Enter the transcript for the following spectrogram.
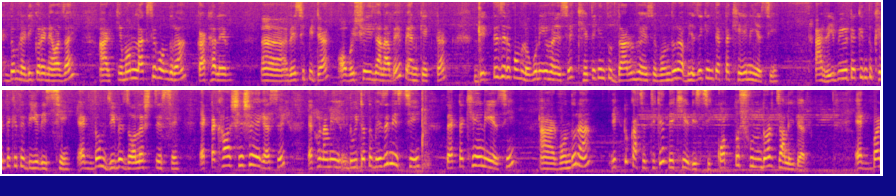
একদম রেডি করে নেওয়া যায়। আর কেমন লাগছে বন্ধুরা কাঁঠালের রেসিপিটা অবশ্যই জানাবে প্যানকেকটা দেখতে যেরকম লবণীয় হয়েছে, খেতে কিন্তু দারুণ হয়েছে। বন্ধুরা, ভেজে কিন্তু একটা খেয়ে নিয়েছি। আর রিভিউটা কিন্তু খেতে খেতে দিয়ে দিচ্ছি। একদম জিভে জল আসতেছে। একটা খাওয়া শেষ হয়ে গেছে। এখন আমি দুইটা তো ভেজে নিচ্ছি, তো একটা খেয়ে নিয়েছি। আর বন্ধুরা একটু কাছের থেকে দেখিয়ে দিচ্ছি, কত সুন্দর জালিদার একবার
